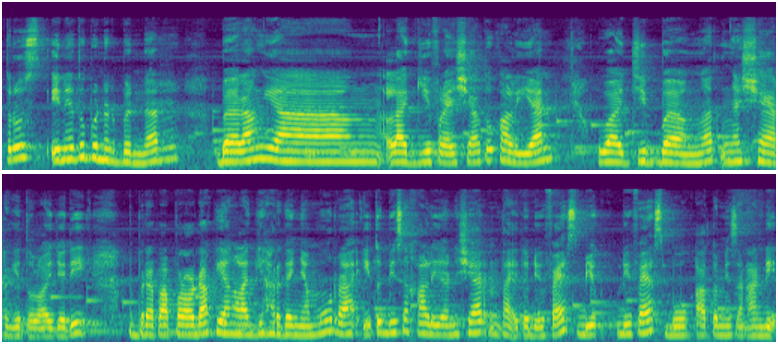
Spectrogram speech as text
Terus ini tuh bener-bener barang yang lagi flash sale tuh kalian wajib banget nge-share gitu loh. Jadi beberapa produk yang lagi harganya murah itu bisa kalian share entah itu di Facebook, di Facebook atau misalkan di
